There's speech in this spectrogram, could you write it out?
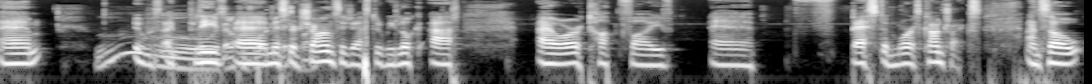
Um, Ooh, it was, I believe, uh, Mr. Sean suggested we look at our top five uh, best and worst contracts. And so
